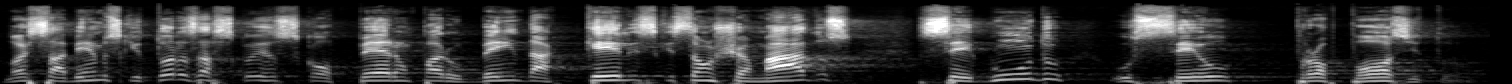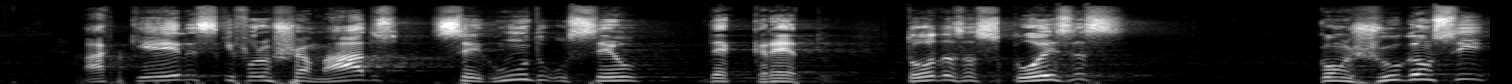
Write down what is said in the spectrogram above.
Nós sabemos que todas as coisas cooperam para o bem daqueles que são chamados segundo o seu propósito. Aqueles que foram chamados segundo o seu decreto. Todas as coisas conjugam-se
